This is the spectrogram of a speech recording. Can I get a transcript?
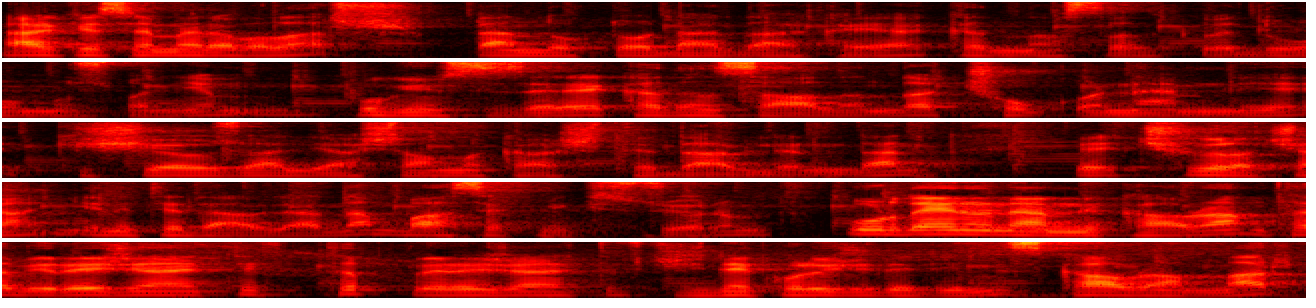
Herkese merhabalar. Ben Doktor Derda Akaya, kadın hastalık ve doğum uzmanıyım. Bugün sizlere kadın sağlığında çok önemli kişiye özel yaşlanma karşı tedavilerinden ve çığır açan yeni tedavilerden bahsetmek istiyorum. Burada en önemli kavram tabii rejeneratif tıp ve rejeneratif jinekoloji dediğimiz kavramlar.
